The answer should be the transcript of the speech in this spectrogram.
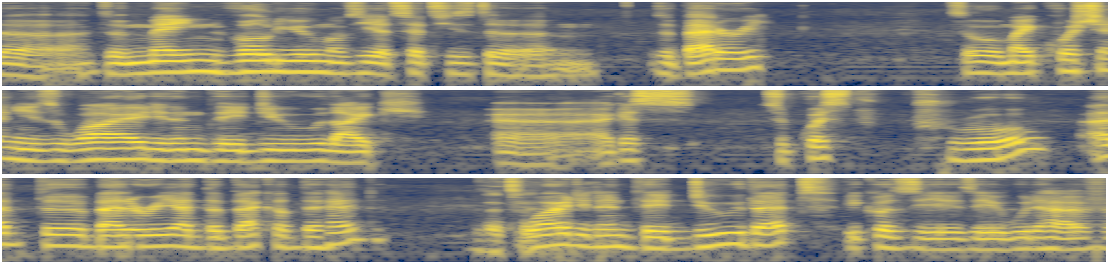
the the main volume of the headset is the the battery. So my question is, why didn't they do like uh, I guess the Quest Pro at the battery at the back of the head? That's Why didn't they do that? Because they, they would have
